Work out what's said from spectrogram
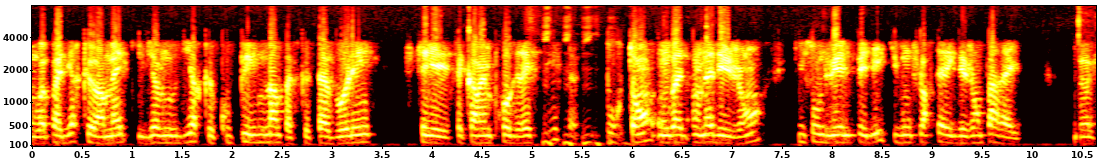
on va pas dire qu'un mec qui vient nous dire que couper une main parce que t'as volé, c'est quand même progressiste. Pourtant, on va, on a des gens qui sont du NPD qui vont flirter avec des gens pareils. Donc,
